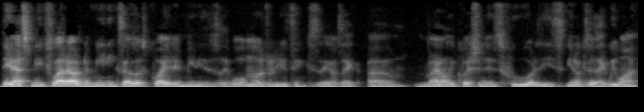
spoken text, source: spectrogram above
they asked me flat out in a meeting because I was quiet in meetings. It's like, well, Moj, what do you think? 'Cause like, I was like, um, my only question is, who are these? You know, because they're like, we want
